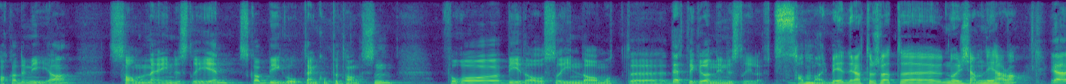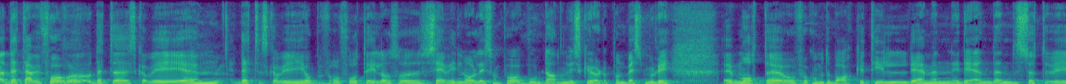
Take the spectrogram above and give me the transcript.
akademia. Sammen med industrien skal bygge opp den kompetansen for å bidra også inn da mot uh, dette grønne industriløftet. Samarbeid, rett og slett. Eh, når kommer de her, da? Ja, Dette er vi for, og dette skal vi, dette skal vi, jobbe for å få til. Og så ser vi nå liksom på hvordan vi skal gjøre det på en best mulig uh, måte, og få komme tilbake til det. Men ideen den støtter vi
